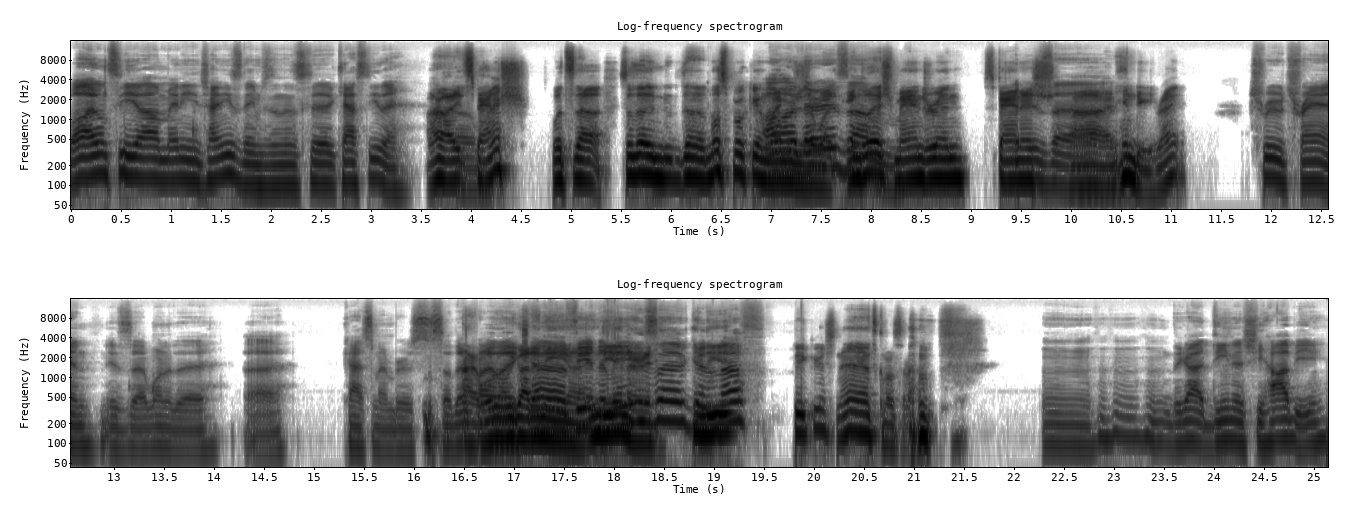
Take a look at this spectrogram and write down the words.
Well, I don't see um any Chinese names in this uh, cast either. All right, So- Spanish. What's the so the the most spoken Oh, languages are what? is, English, um, Mandarin, Spanish, is, uh, uh, and Hindi, right? Trieu Tran is uh, one of the uh, cast members. So they're right, probably well, like, we got uh, any, uh, Indian or Vietnamese, uh, good Hindi- enough. Speakers? Nah, that's close enough. They got Dina Shihabi,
